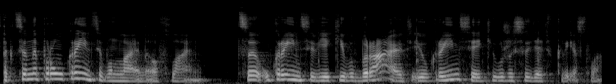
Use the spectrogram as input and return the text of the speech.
Так це не про українців онлайн і офлайн. Це українців, які вибирають, і українці, які вже сидять в кріслах.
